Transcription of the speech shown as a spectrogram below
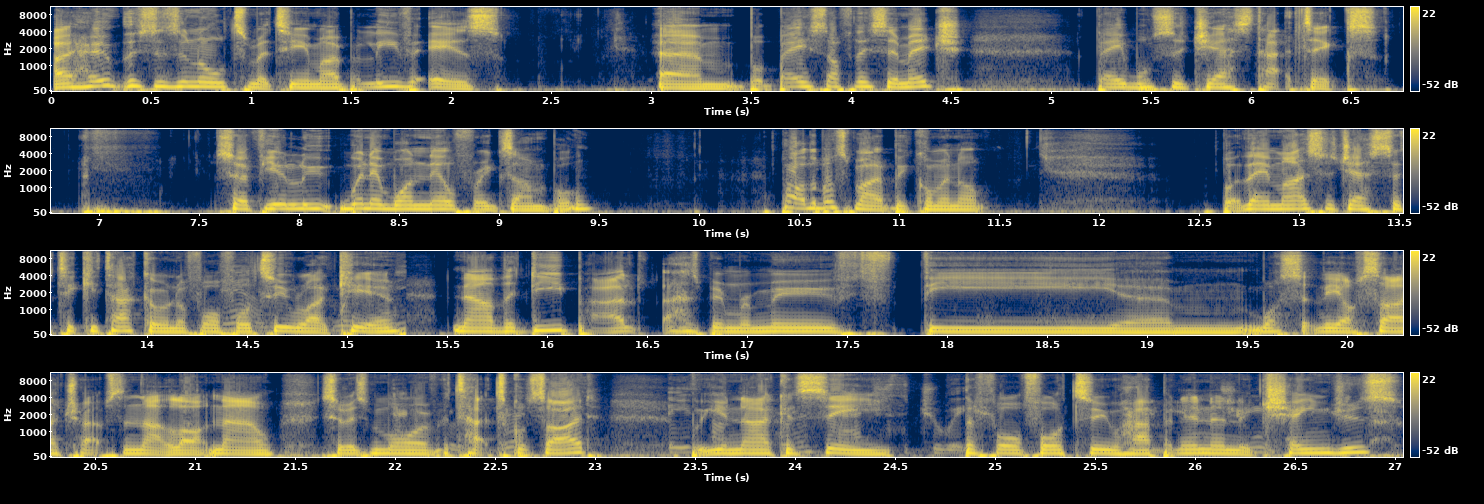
I hope this is an ultimate team. I believe it is. Um, but based off this image, they will suggest tactics. So if you're winning 1 0, for example, part of the bus might be coming up. But they might suggest a tiki taka and a 4 4 2 like here. Now, the D pad has been removed, the um, what's it, the offside traps and that lot now. So it's more of a tactical side. But you now can see the 4 4 2 happening and it changes.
